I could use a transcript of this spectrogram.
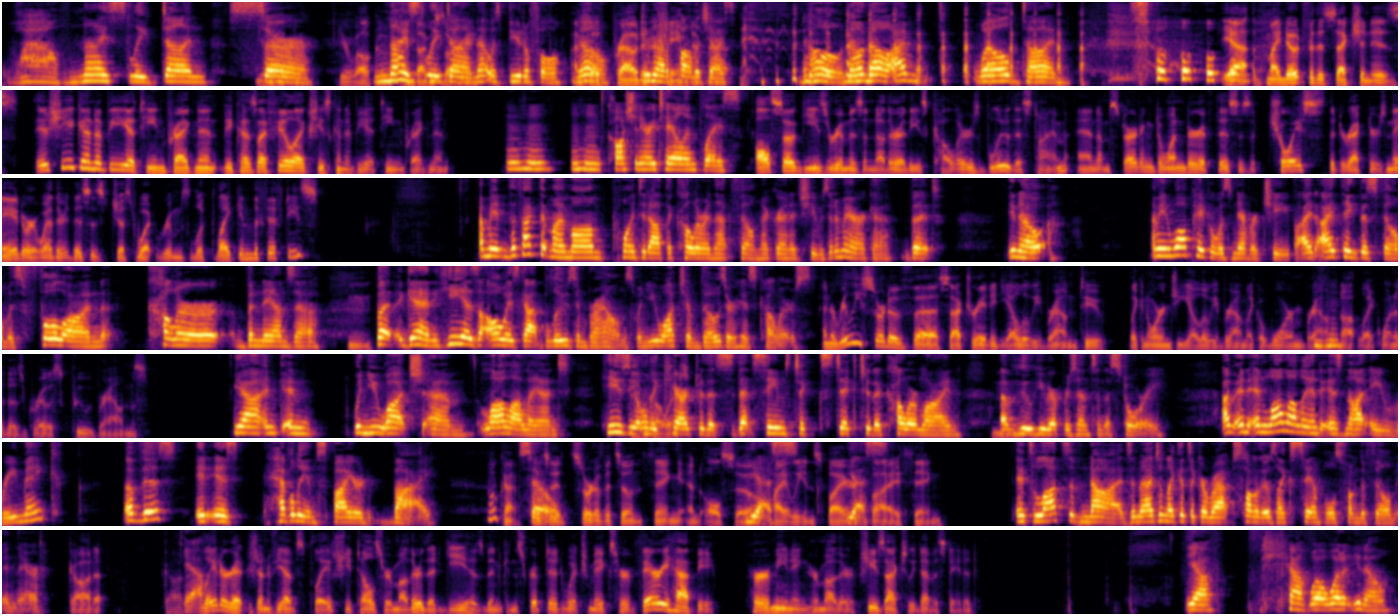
wow, nicely done, sir. You're welcome. And Nicely I'm sorry. done. That was beautiful. I'm no, both proud do and not ashamed of apologize. no, no, no. I'm well done. So Yeah, my note for this section is is she going to be a teen pregnant because I feel like she's going to be a teen pregnant. Mm-hmm. Mm-hmm. cautionary tale in place. Also, Guy's room is another of these colors, blue this time, and I'm starting to wonder if this is a choice the directors made or whether this is just what rooms looked like in the 50s. I mean, the fact that my mom pointed out the color in that film. Now, granted, she was in America, but you know, I mean, wallpaper was never cheap. I I think this film is full on color bonanza. But again, he has always got blues and browns. When you watch him, those are his colors. And a really sort of uh, saturated yellowy brown, too. like an orangey yellowy brown, like a warm brown, Mm-hmm. not like one of those gross poo browns. Yeah, and and when you watch um, La La Land, he's the only colors. character that's that seems to stick to the color line Hmm. of who he represents in the story. Um, and and La La Land is not a remake of this; it is heavily inspired by. Okay, So- it's a, sort of its own thing, and also Yes. highly inspired Yes. by Thing. It's lots of nods. Imagine like it's like a rap song. There's like samples from the film in there. Got it. Got Yeah. it. Later at Genevieve's place, she tells her mother that Guy has been conscripted, which makes her very happy. Her meaning her mother. She's actually devastated. Yeah, yeah. Well, what you know,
